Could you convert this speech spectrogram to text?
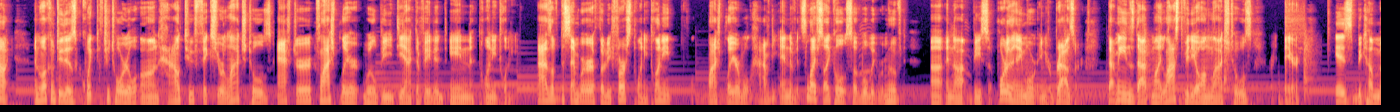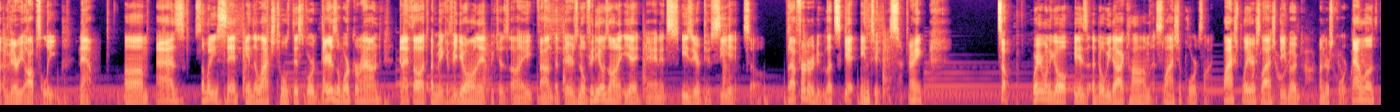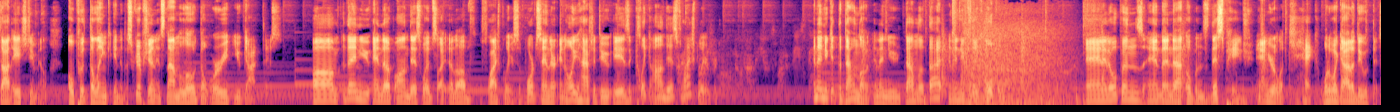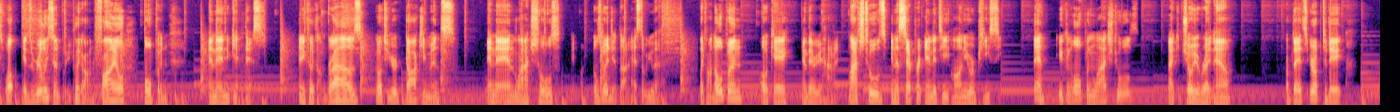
Hi, and welcome to this quick tutorial on how to fix your LachhhTools after Flash Player will be deactivated in 2020. As of December 31st, 2020, Flash Player will have the end of its life cycle, so it will be removed uh, and not be supported anymore in your browser. That means that my last video on LachhhTools, right there, is become very obsolete. Now, um as somebody said in the LachhhTools discord there's a workaround and i thought i'd make a video on it because i found that there's no videos on it yet and it's easier to see it. So without further ado let's get into this right? So where you want to go is adobe.com slash support slash player slash debug underscore downloads dot html i'll put the link in the description. It's down below. Don't worry you got this um, then you end up on this website, love Flash Player Support Center, and all you have to do is click on this Flash Player. And then you get the download, and then you download that, and then you click open. And it opens, and then that opens this page, and you're like, heck, what do I gotta do with this? Well, it's really simple. You click on File, Open, and then you get this. Then you click on Browse, go to your Documents, and then LachhhTools, Tools Widget.swf click on open, okay, and there you have it. LachhhTools in a separate entity on your PC. Then you can open LachhhTools. I can show you right now. Updates, you're up to date.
